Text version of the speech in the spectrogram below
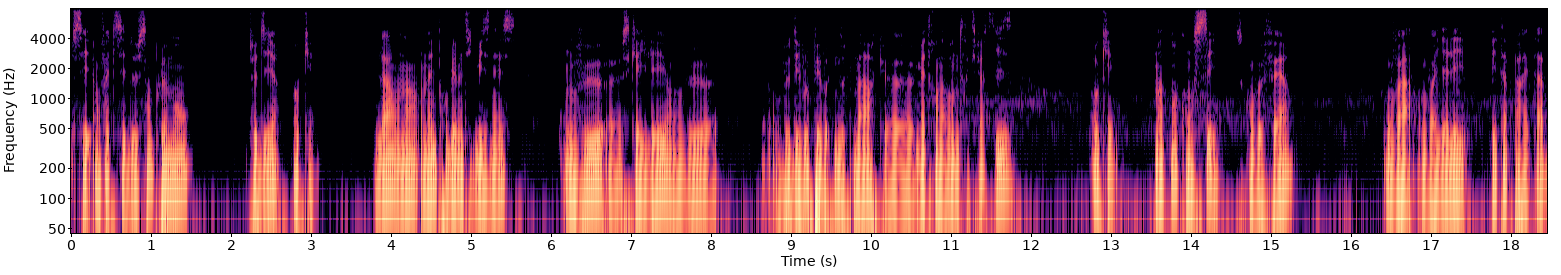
c'est en fait c'est de simplement te dire ok, là on a une problématique business, on veut euh, scaler, on veut euh, développer notre marque, euh, mettre en avant notre expertise. Ok, maintenant qu'on sait ce qu'on veut faire, on va y aller étape par étape,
